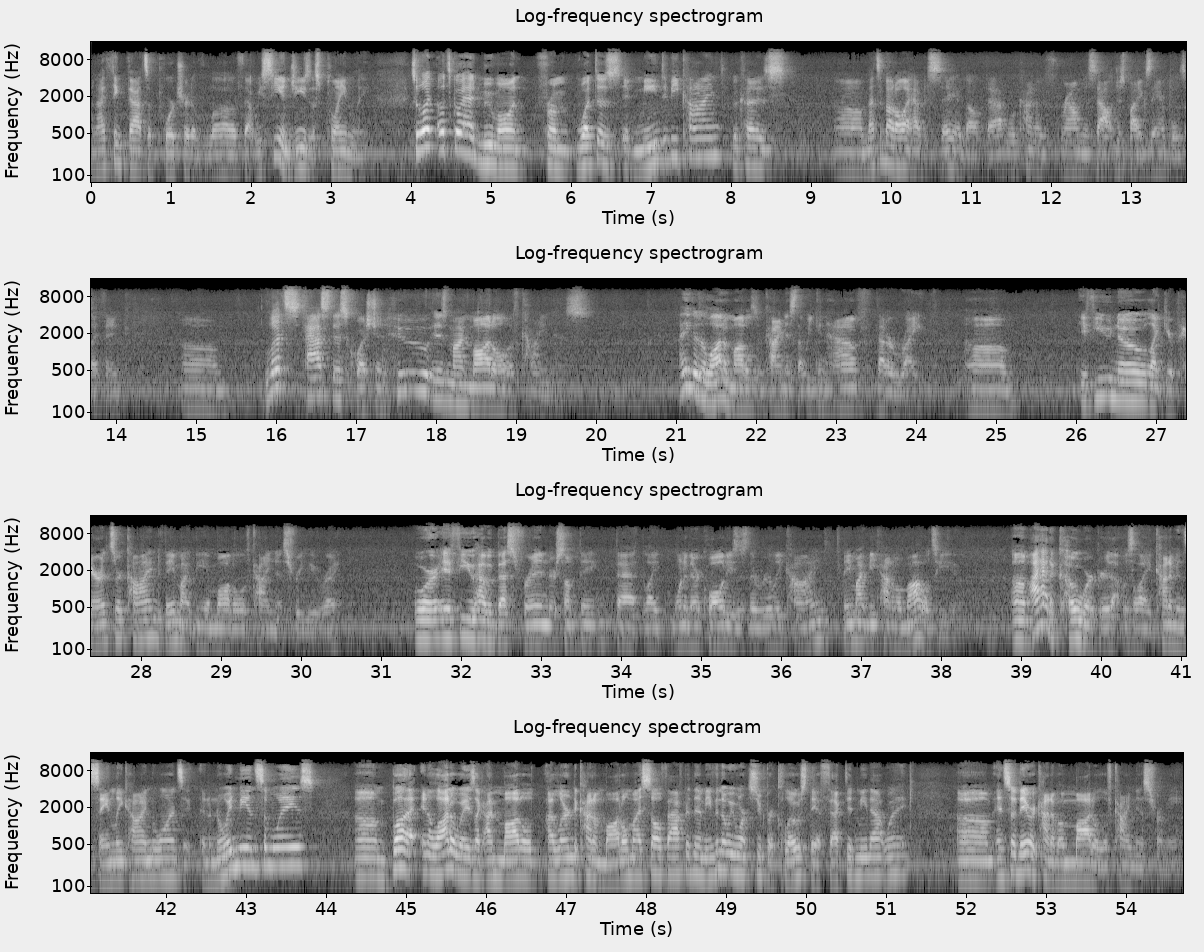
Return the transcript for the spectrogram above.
And I think that's a portrait of love that we see in Jesus plainly. So let, us go ahead and move on from what does it mean to be kind, because um, that's about all I have to say about that. We'll kind of round this out just by examples, I think. Um, let's ask this question Who is my model of kindness? I think there's a lot of models of kindness that we can have that are right. Um, if you know, like, your parents are kind, they might be a model of kindness for you, right? Or if you have a best friend or something that, like, one of their qualities is they're really kind, they might be kind of a model to you. Um, I had a coworker that was, like, kind of insanely kind once. It, it annoyed me in some ways um, but in a lot of ways, like I modeled, I learned to kind of model myself after them. Even though we weren't super close, they affected me that way. Um, and so they were kind of a model of kindness for me.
